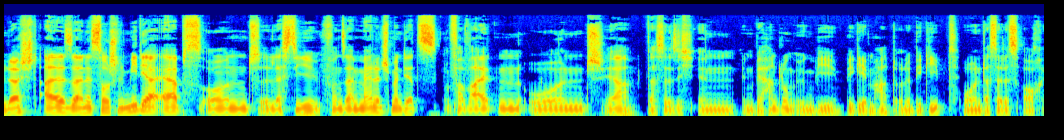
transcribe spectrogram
löscht all seine Social Media Apps und lässt die von seinem Management jetzt verwalten und ja, dass er sich in, in Behandlung irgendwie begeben hat oder begibt und dass er das auch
